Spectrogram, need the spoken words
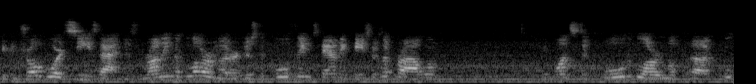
The control board sees that and is running the blower motor just to cool things down in case there's a problem. It wants to cool the blower, uh, cool,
